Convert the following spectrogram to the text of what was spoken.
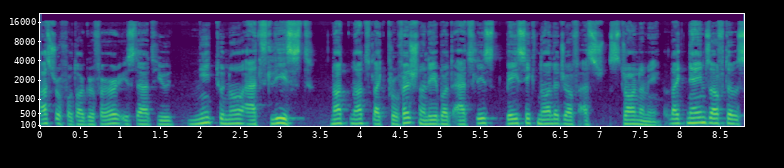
astrophotographer is that you need to know at least not not like professionally, but at least basic knowledge of astronomy, like names of the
